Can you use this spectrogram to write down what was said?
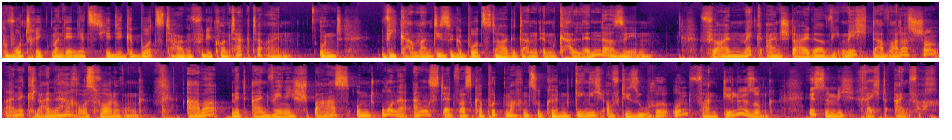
Wo trägt man denn jetzt hier die Geburtstage für die Kontakte ein? Und wie kann man diese Geburtstage dann im Kalender sehen? Für einen Mac-Einsteiger wie mich, da war das schon eine kleine Herausforderung. Aber mit ein wenig Spaß und ohne Angst, etwas kaputt machen zu können, ging ich auf die Suche und fand die Lösung. Ist nämlich recht einfach.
